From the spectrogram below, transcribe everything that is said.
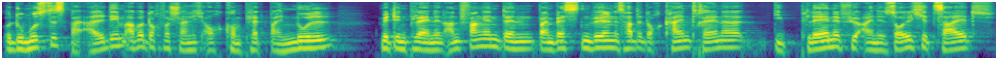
Und du musstest bei all dem aber doch wahrscheinlich auch komplett bei Null mit den Plänen anfangen, denn beim besten Willen, es hatte doch kein Trainer die Pläne für eine solche Zeit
